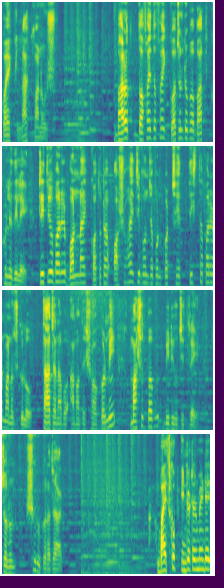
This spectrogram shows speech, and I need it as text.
কয়েক লাখ মানুষ। ভারত দফায় দফায় গজলডোবা বাঁধ খুলে দিলে তৃতীয়বারের বন্যায় কতটা অসহায় জীবনযাপন করছে তিস্তাপাড়ের মানুষগুলো, তা জানাব আমাদের সহকর্মী মাসুদবাবুর ভিডিও চিত্রে। চলুন শুরু করা যাক। বাইস্কোপ এন্টারটেনমেন্টের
